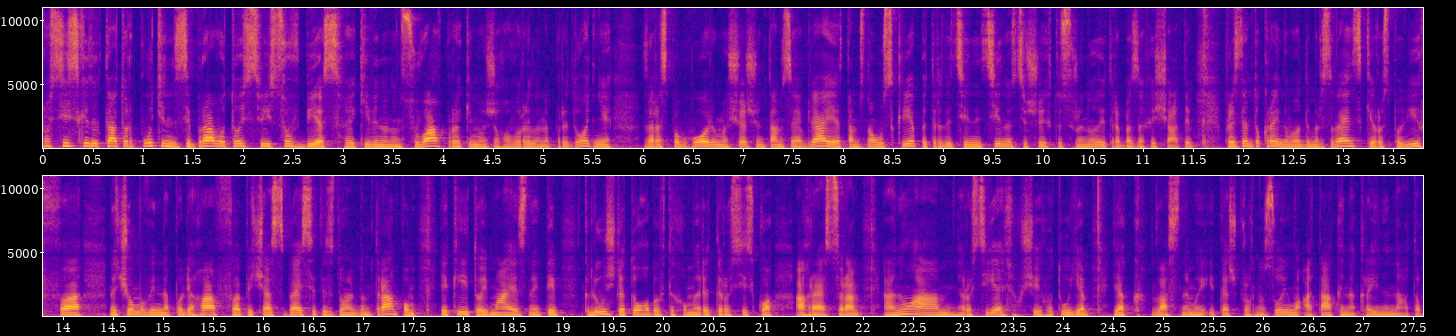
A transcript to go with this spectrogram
Російський диктатор Путін зібрав отой свій совбез, який він анонсував, про який ми вже говорили напередодні. Зараз поговоримо, що ж він там заявляє. Там знову скрепи, традиційні цінності, що їх хтось руйнує, і треба захищати. Президент України Володимир Зеленський розповів, на чому він наполягав під час бесіди з Дональдом Трампом, який той має знайти ключ для того, аби втихомирити російського агресора. А ну а Росія ще й готує, як власне ми і теж прогнозуємо, атаки на країни НАТО.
